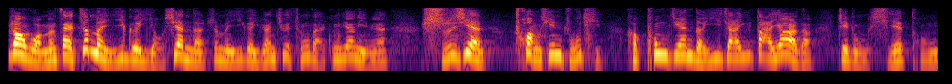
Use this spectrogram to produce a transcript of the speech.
让我们在这么一个有限的这么一个园区承载空间里面，实现创新主体和空间的一加一大于二的这种协同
